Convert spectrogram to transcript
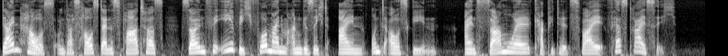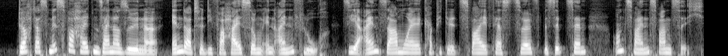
Dein Haus und das Haus deines Vaters sollen für ewig vor meinem Angesicht ein- und ausgehen. 1 Samuel Kapitel 2 Vers 30. Doch das Missverhalten seiner Söhne änderte die Verheißung in einen Fluch. Siehe 1 Samuel Kapitel 2 Vers 12 bis 17 und 22.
